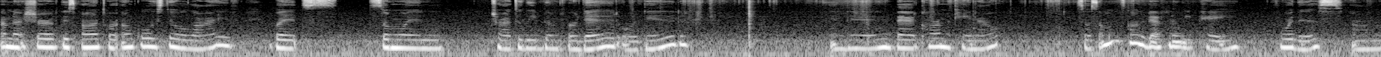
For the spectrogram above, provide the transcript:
I'm not sure if this aunt or uncle is still alive, but someone tried to leave them for dead or did. And then Bad Karma came out. So someone's going to definitely pay for this. Um,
